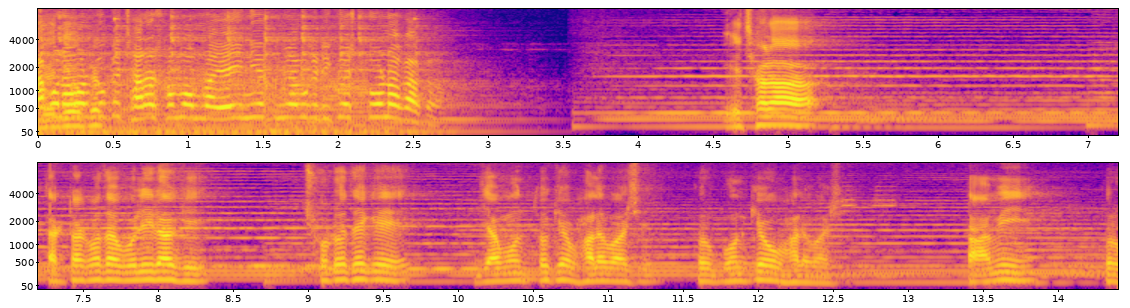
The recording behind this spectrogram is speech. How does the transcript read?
এখন আমার পক্ষে ছাড়া সম্ভব না এই নিয়ে তুমি আমাকে রিকোয়েস্ট করো না কাকা। এছাড়া একটা কথা বলি রাখি ছোট থেকে যেমন তোকে ভালোবাসে তোর বোনকেও ভালোবাসে। তা আমি তোর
